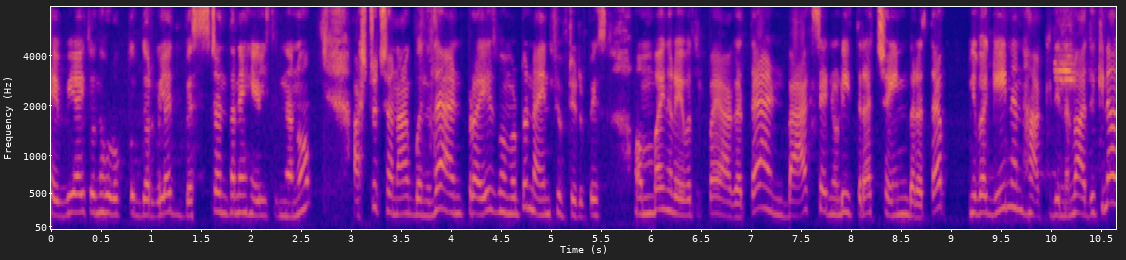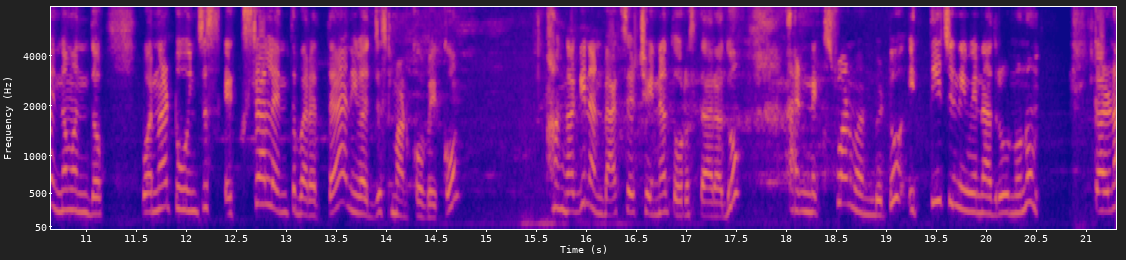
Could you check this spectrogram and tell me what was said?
ಹೆವಿ ಆಯ್ತು ಅಂತ ಹುಡುಕ್ತಿದ್ದವ್ರಿಗೆಲ್ಲ ಬೆಸ್ಟ್ ಅಂತಾನೆ ಹೇಳ್ತೀನಿ ನಾನು. ಅಷ್ಟು ಚೆನ್ನಾಗಿ ಬಂದಿದೆ. ಅಂಡ್ ಪ್ರೈಸ್ ಬಂದ್ಬಿಟ್ಟು ನೈನ್ ಫಿಫ್ಟಿ ರುಪೀಸ್ ಒಂಬೈನೂರ ಐವತ್ತು ರೂಪಾಯಿ ಆಗುತ್ತೆ. ಅಂಡ್ ಬ್ಯಾಕ್ ಸೈಡ್ ನೋಡಿ ಈ ತರ ಚೈನ್ ಬರುತ್ತೆ. ಇವಾಗ ಏನ್ ನಾನು ಹಾಕಿದ್ದೀನಲ್ವ? ಅದಕ್ಕಿಂತ ಇನ್ನೂ ಒಂದು one or two inches extra length ಬರುತ್ತೆ. ನೀವು ಅಡ್ಜಸ್ಟ್ ಮಾಡ್ಕೋಬೇಕು. ಹಾಗಾಗಿ ನಾನು ಬ್ಯಾಕ್ ಸೈಡ್ ಚೈನ್ ತೋರಿಸ್ತಾ ಇರೋದು. ಅಂಡ್ ನೆಕ್ಸ್ಟ್ ಒನ್ ಬಂದ್ಬಿಟ್ಟು ಇತ್ತೀಚೆಗೆ ನೀವೇನಾದ್ರೂ ಕರ್ಣ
